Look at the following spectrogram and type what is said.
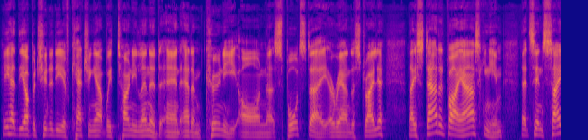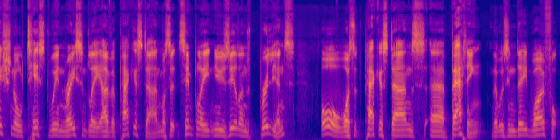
He had the opportunity of catching up with Tony Leonard and Adam Cooney on uh, Sports Day around Australia. They started by asking him that sensational test win recently over Pakistan was it simply New Zealand's brilliance or was it Pakistan's uh, batting that was indeed woeful?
